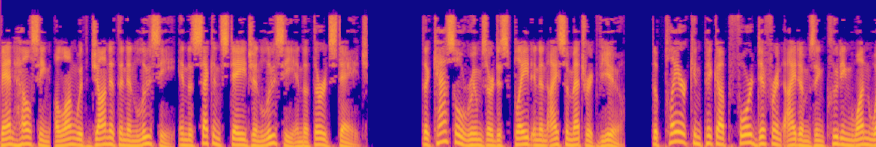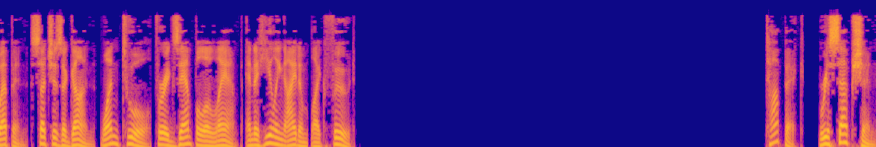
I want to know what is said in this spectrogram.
Van Helsing along with Jonathan and Lucy in the second stage and Lucy in the third stage. The castle rooms are displayed in an isometric view. The player can pick up four different items including one weapon such as a gun, one tool for example a lamp and a healing item like food. Reception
